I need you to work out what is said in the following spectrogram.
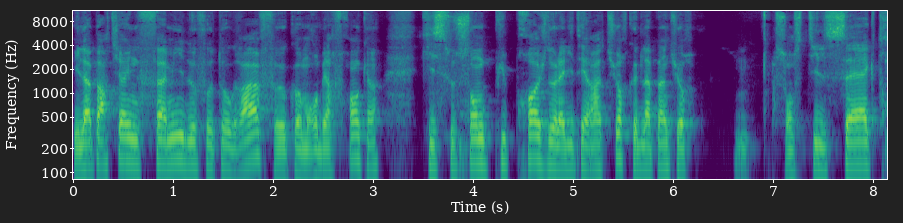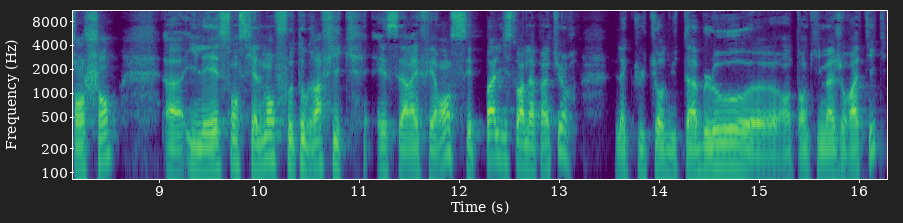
il, appartient à une famille de photographes euh, comme Robert Frank, hein, qui se sentent plus proches de la littérature que de la peinture. Hmm. Son style sec, tranchant, il est essentiellement photographique et sa référence, c'est pas l'histoire de la peinture, la culture du tableau en tant qu'image oratique.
